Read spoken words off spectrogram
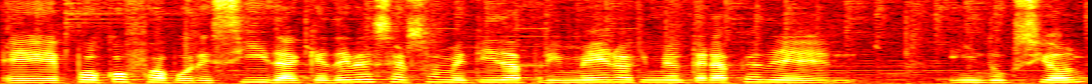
eh, poco favorecida, que debe ser sometida primero a quimioterapia de inducción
